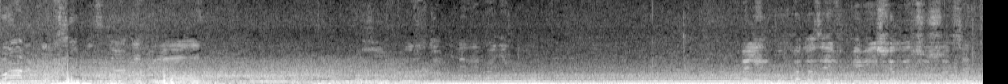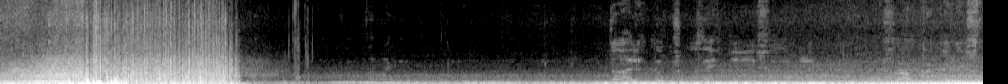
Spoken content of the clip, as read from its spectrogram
Парки все містами гуляли. Все пусто, блін, нема нікого. Блін, походу за FPV-шили чи що це? Да, легковушку за FPV-шили, блін. Жалко, конечно.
